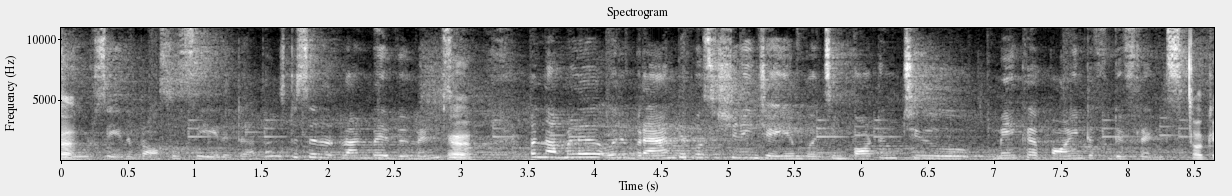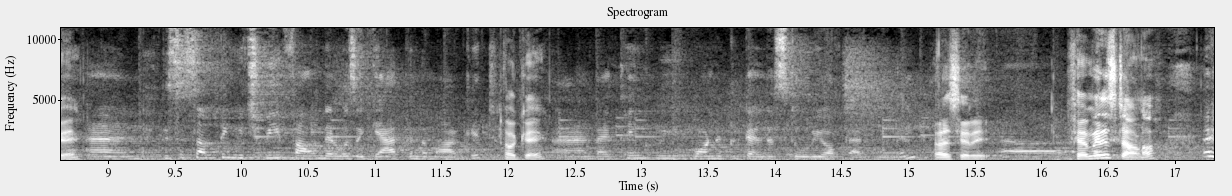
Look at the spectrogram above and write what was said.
സോഴ്സ് ചെയ്ത് പ്രോസസ് ചെയ്തിട്ട് അപ്പം it is run by women അപ്പം നമ്മൾ ഒരു brand positioning ചെയ്യുമ്പോൾ it's important to make a point of difference okay and this is something which we found there was a gap in the market okay and I think we wanted to tell the story of that woman അത് ശരി ഫെമിനിസ്റ്റ് ആണോ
